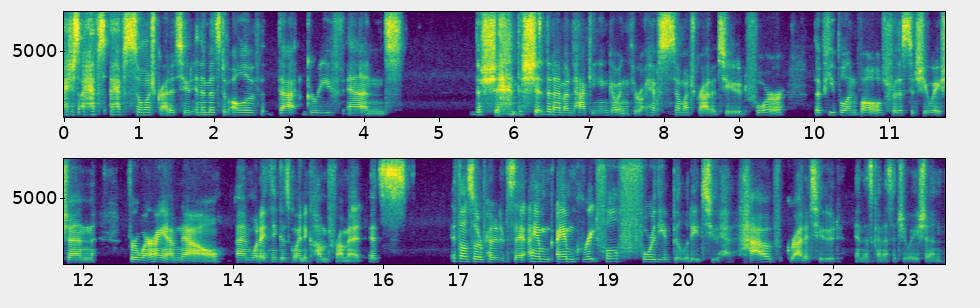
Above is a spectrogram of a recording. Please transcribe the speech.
I just I have I have so much gratitude in the midst of all of that grief and the shit the shit that I'm unpacking and going through. I have so much gratitude for the people involved, for the situation, for where I am now and what I think is going to come from it. It's it sounds so repetitive to say. I am I am grateful for the ability to have gratitude in this kind of situation.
